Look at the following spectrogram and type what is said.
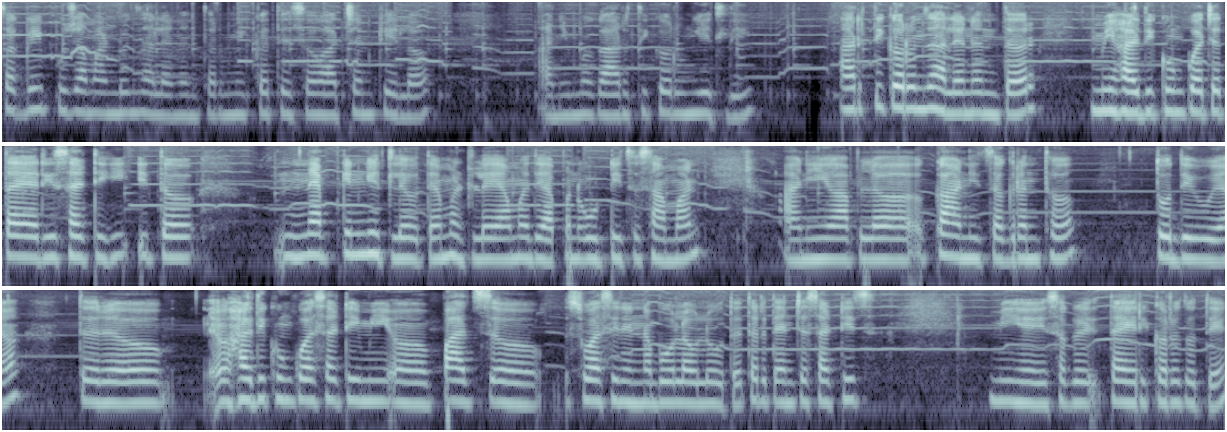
सगळी पूजा मांडून झाल्यानंतर मी कथेचं वाचन केलं आणि मग आरती करून घेतली. आरती करून झाल्यानंतर मी हळदी कुंकवाच्या तयारीसाठी इथं नॅपकिन घेतले होते म्हटलं यामध्ये आपण ओटीचं सामान आणि आपलं कहाणीचा ग्रंथ तो देऊया. तर हळदी कुंकवासाठी मी पाच सुवासिनींना बोलावलं होतं. तर त्यांच्यासाठीच मी हे सगळे तयारी करत होते.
